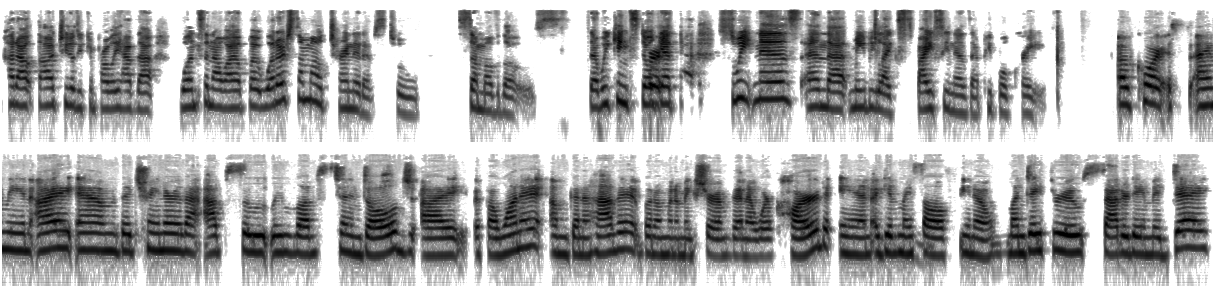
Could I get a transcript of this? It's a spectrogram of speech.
cut out the hot Cheetos. You can probably have that once in a while, but what are some alternatives to some of those that we can still get that sweetness and that maybe like spiciness that people crave? Of course. I mean, I am the trainer that absolutely loves to indulge. I if I want it, I'm going to have it, but I'm going to make sure I'm going to work hard and I give mm-hmm. myself, you know, Monday through Saturday midday,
